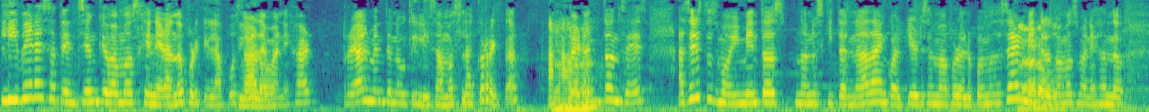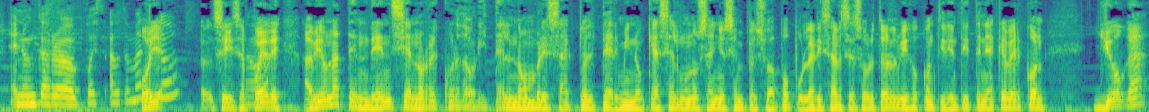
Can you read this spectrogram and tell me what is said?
libera esa tensión que vamos generando porque la postura Claro. de manejar realmente no utilizamos la correcta. Ajá. Pero entonces, hacer estos movimientos no nos quita nada, en cualquier semáforo lo podemos hacer Claro. mientras vamos manejando en un carro pues automático. Oye, eh, sí, se ¿No? puede. Había una tendencia, no recuerdo ahorita el nombre exacto, el término, que hace algunos años empezó a popularizarse, sobre todo en el viejo continente, y tenía que ver con yoga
